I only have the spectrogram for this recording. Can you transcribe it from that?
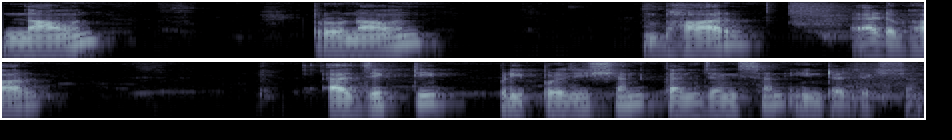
Noun pronoun verb adverb adjective preposition conjunction interjection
